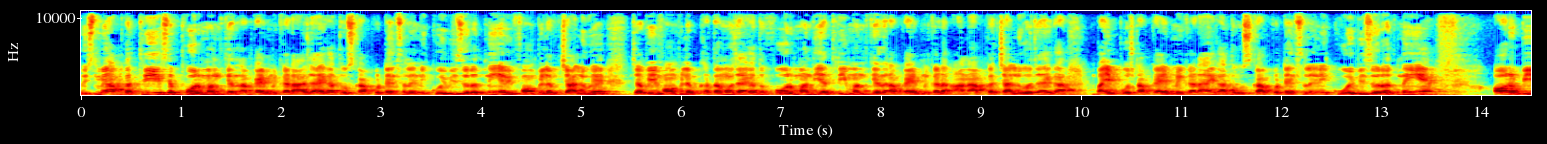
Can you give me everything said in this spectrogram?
तो इसमें आपका थ्री से फोर मंथ के अंदर आपका एडमिट कार्ड आ जाएगा तो उसका आपको टेंशन लेने की कोई भी ज़रूरत नहीं है। अभी फॉर्म फिलअप चालू है। जब ये फॉर्म फिलअप खत्म हो जाएगा तो फोर मंथ या थ्री मंथ के अंदर आपका एडमिट कार्ड आना आपका चालू हो जाएगा। बाई पोस्ट आपका एडमिट कार्ड आएगा तो उसका आपको टेंशन लेने की कोई भी ज़रूरत नहीं है। और भी,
